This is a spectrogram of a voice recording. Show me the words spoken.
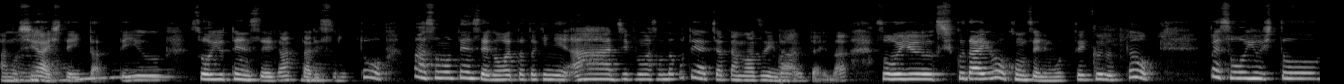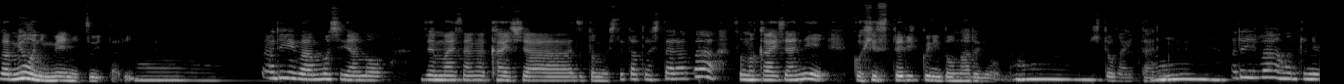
あの支配していたっていうそういう転生があったりすると、まあその転生が終わった時にああ自分はそんなことやっちゃったらまずいはない。みたいなそういう宿題を今世に持ってくるとやっぱりそういう人が妙に目についたりうん。あるいはもしあのゼンマイさんが会社勤めをしてたとしたらばその会社にこうヒステリックに怒鳴るような。うん。人がいたり、うん。あるいは本当に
